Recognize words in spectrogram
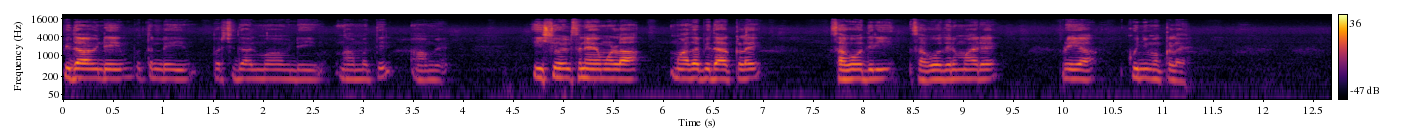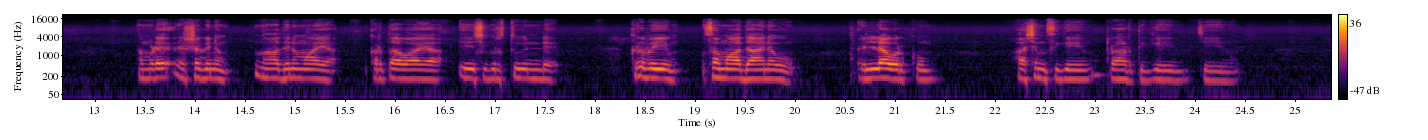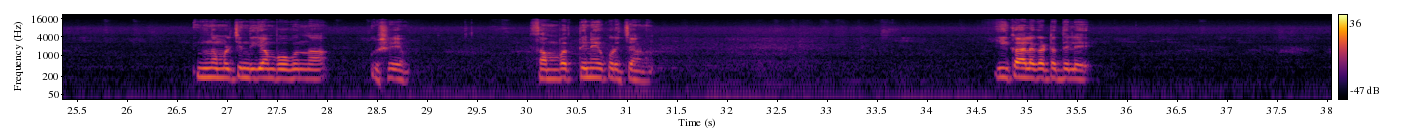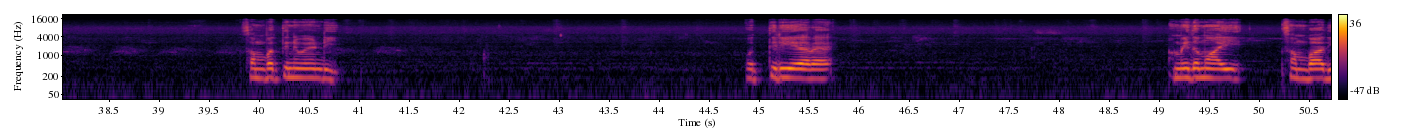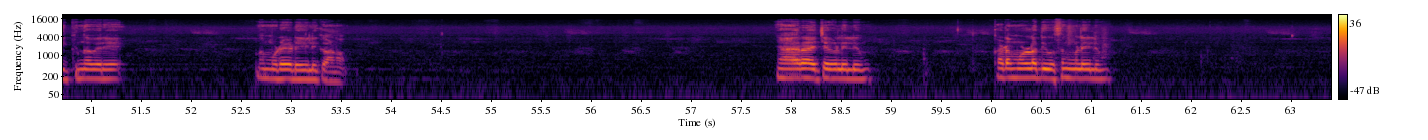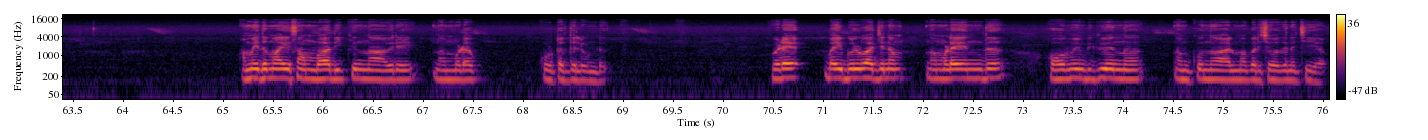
പിതാവിന്റെയും പുത്രന്റെയും പരിശുദ്ധാത്മാവിന്റെയും നാമത്തിൽ ആമേ ഈശോയിൽ സ്നേഹമുള്ള മാതാപിതാക്കളെ സഹോദരി സഹോദരന്മാരെ പ്രിയ കുഞ്ഞുമക്കളെ നമ്മുടെ രക്ഷകനും നാഥനുമായ കർത്താവായ യേശു ക്രിസ്തുവിന്റെ കൃപയും സമാധാനവും എല്ലാവർക്കും ആശംസിക്കുകയും പ്രാർത്ഥിക്കുകയും ചെയ്യുന്നു. ഇന്ന് നമ്മൾ ചിന്തിക്കാൻ പോകുന്ന വിഷയം സമ്പത്തിനെ കുറിച്ചാണ് ഈ കാലഘട്ടത്തിൽ സമ്പത്തിന് വേണ്ടി ഒത്തിരിയേറെ അമിതമായി സമ്പാദിക്കുന്നവരെ നമ്മുടെ ഇടയിൽ കാണാം. ഞായറാഴ്ചകളിലും കടമുള്ള ദിവസങ്ങളിലും അമിതമായി സമ്പാദിക്കുന്നവർ നമ്മുടെ കൂട്ടത്തിലുണ്ട്. ഇവിടെ ബൈബിൾ വചനം നമ്മളെ എന്ത് ഓർമ്മിപ്പിക്കുമെന്ന് നമുക്കൊന്ന് ആത്മപരിശോധന ചെയ്യാം.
